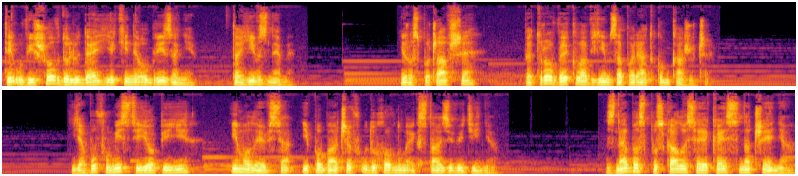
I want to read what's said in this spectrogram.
Ти увійшов до людей, які не обрізані, та їв з ними. І, розпочавши, Петро виклав їм за порядком, кажучи Я був у місті Йопії і молився, і побачив у духовному екстазі видіння. З неба спускалося якесь начиня,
